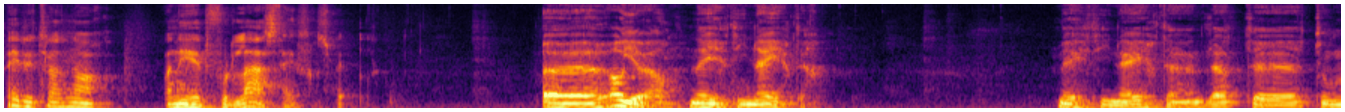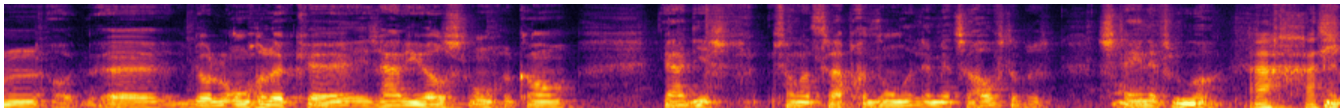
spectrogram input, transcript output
weet u trouwens nog wanneer het voor het laatst heeft gespeeld? Eh, oh jawel, 1990. 1990, en dat, eh, toen eh, door een ongeluk eh, is Harry Hulst omgekomen. Ja, die is van een trap gedonderd en met zijn hoofd op een stenen vloer. Ach, gastje.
